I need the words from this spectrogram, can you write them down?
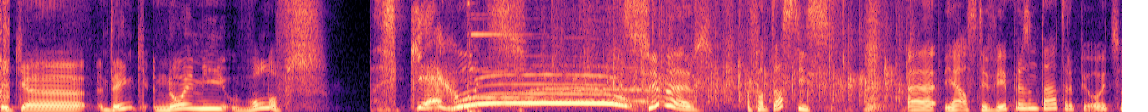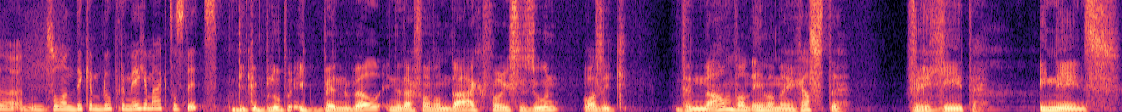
Ik eh, denk Noemi Wolfs. Dat is keigoed! Super! Fantastisch. Eh, ja, als tv-presentator heb je ooit zo'n dikke blooper meegemaakt als dit? Dikke blooper. Ik ben wel in de dag van vandaag, vorig seizoen, was ik de naam van een van mijn gasten vergeten. Ineens.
